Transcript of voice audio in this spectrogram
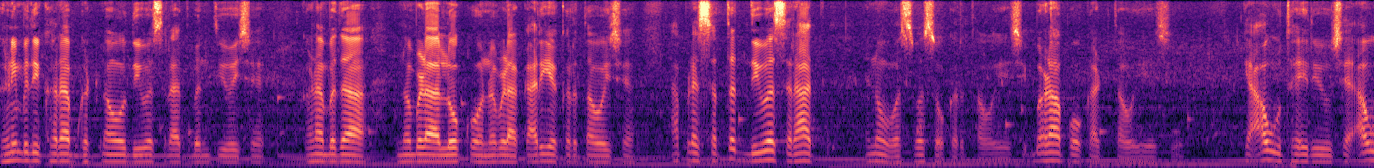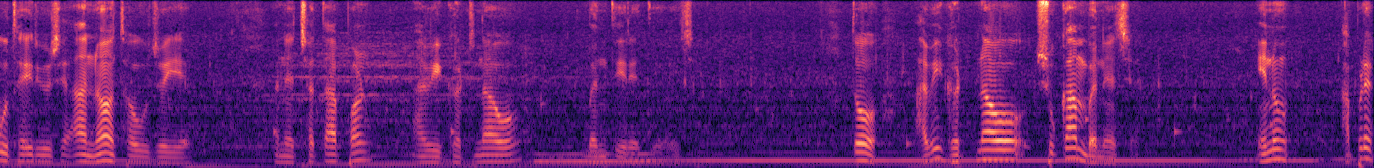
ઘણી બધી ખરાબ ઘટનાઓ દિવસ રાત બનતી હોય છે. ઘણા બધા નબળા લોકો, નબળા કાર્ય કરતા હોય છે. આપણે સતત દિવસ રાત એનો વસવસો કરતા હોઈએ છીએ, બળાપો કાઢતા હોઈએ છીએ કે આવું થઈ રહ્યું છે, આવું થઈ રહ્યું છે, આ ન થવું જોઈએ. અને છતાં પણ આવી ઘટનાઓ બનતી રહેતી હોય છે. તો આવી ઘટનાઓ શું કામ બને છે? એનું આપણે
